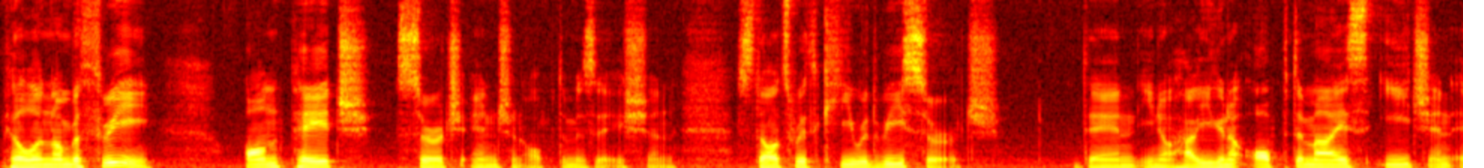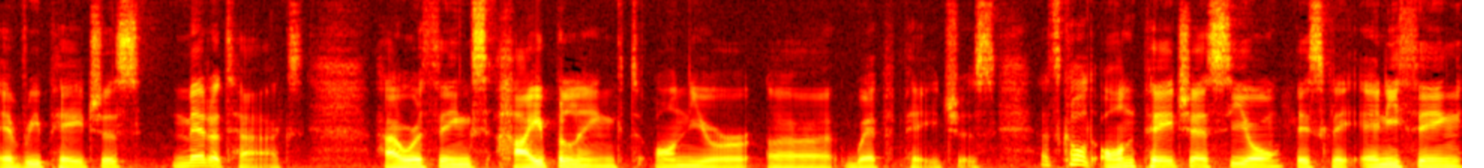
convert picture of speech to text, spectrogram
Pillar number three, on-page search engine optimization. Starts with keyword research. Then, you know, how you're going to optimize each and every page's meta tags. How are things hyperlinked on your uh, web pages? That's called on-page SEO, basically anything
